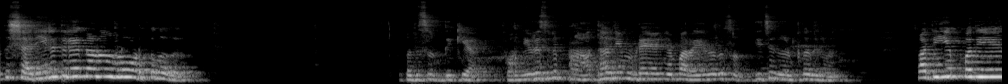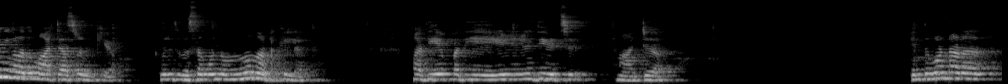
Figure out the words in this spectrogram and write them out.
അത് ശരീരത്തിലേക്കാണ് നമ്മൾ കൊടുക്കുന്നത്. അപ്പം അത് ശ്രദ്ധിക്കുക. ഫോർഗീവ്നെസ്സിന്റെ പ്രാധാന്യം ഇവിടെ ഞാൻ പറയുന്നത് ശ്രദ്ധിച്ച് കേൾക്കുക നിങ്ങൾ. പതിയെ പതിയെ നിങ്ങളത് മാറ്റാൻ ശ്രമിക്കുക. ഒരു ദിവസം കൊണ്ടൊന്നും നടക്കില്ല. പതിയെ പതിയെ എഴുതി വെച്ച് മാറ്റുക. എന്തുകൊണ്ടാണ്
